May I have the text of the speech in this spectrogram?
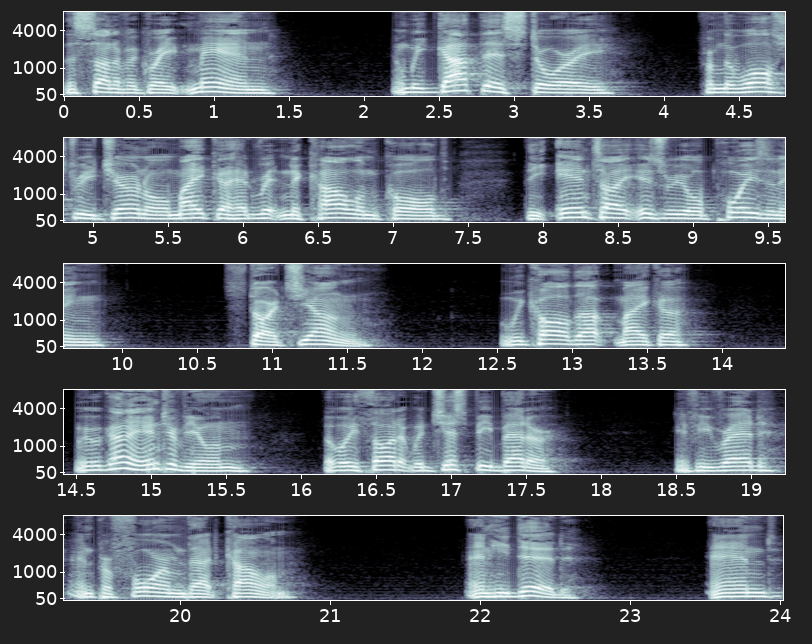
the son of a great man. And we got this story from the Wall Street Journal. Micah had written a column called The Anti Israel Poisoning Starts Young. We called up Micah. We were going to interview him, but we thought it would just be better if he read and performed that column. And he did. And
